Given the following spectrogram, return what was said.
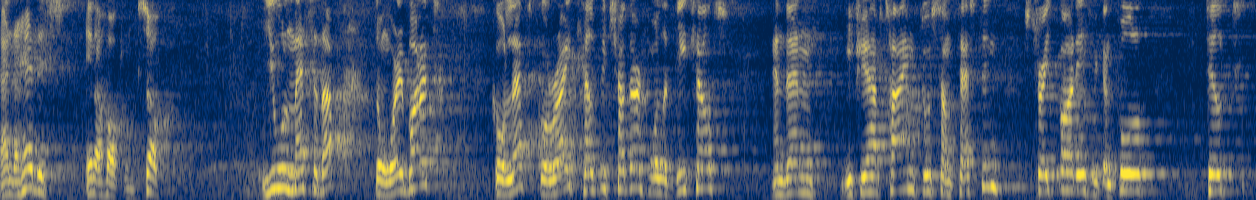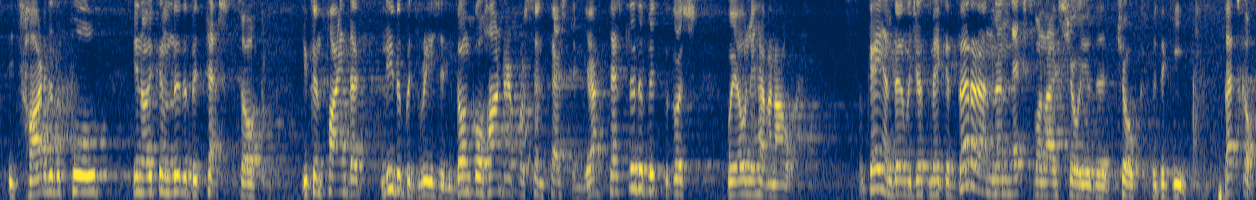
and the head is in a hawking. So you will mess it up. Don't worry about it. Go left, go right, help each other, all the details. And then if you have time, do some testing. Straight body, you can pull, tilt, it's harder to pull. You know, you can a little bit test. So you can find that little bit reason. Don't go 100% testing, yeah? Test a little bit because we only have an hour. Okay, and then we just make it better, and then next one I show you the choke with the gi. Let's go.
